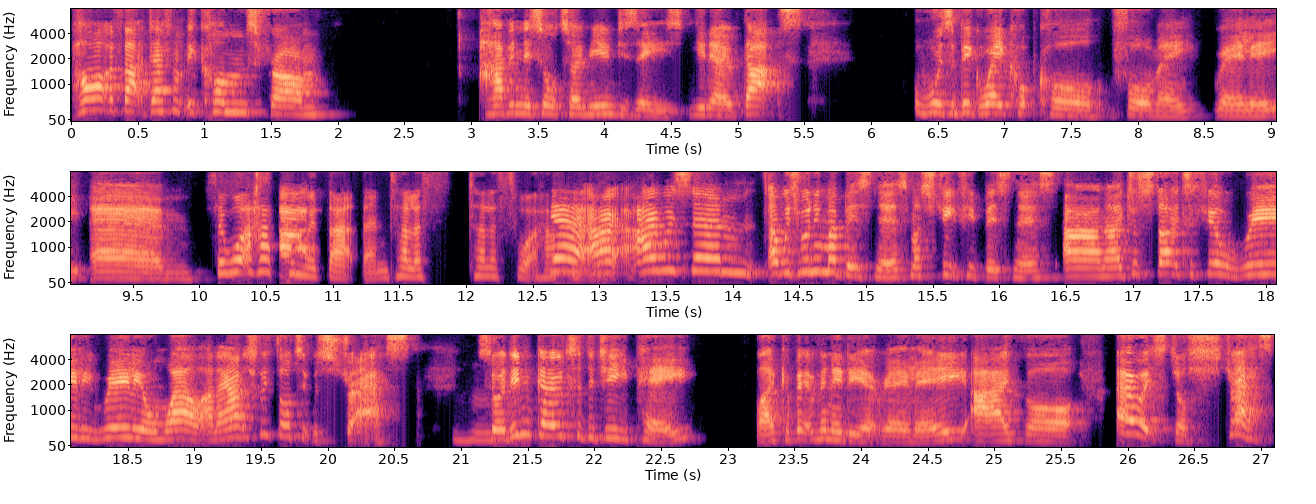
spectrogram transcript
part of that definitely comes from having this autoimmune disease. You know, that's was a big wake up call for me, really. Um, So what happened Uh, with that then? Tell us tell us what happened. yeah, I, I was um I was running my business, my street food business, and I just started to feel really, really unwell. And I actually thought it was stress. Mhm. So I didn't go to the GP, like a bit of an idiot, really. I thought, oh, it's just stress.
